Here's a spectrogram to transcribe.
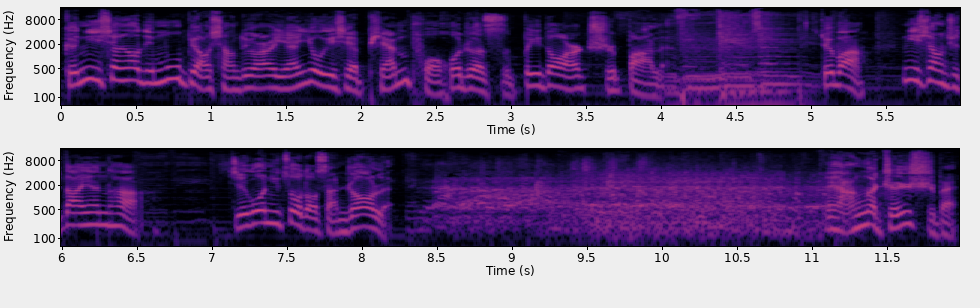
跟你想要的目标相对而言有一些偏颇或者是背道而驰罢了，对吧？你想去大雁塔，结果你走到三兆了。哎呀，我真失败，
